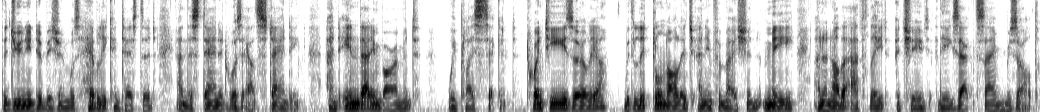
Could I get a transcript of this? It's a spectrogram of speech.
the junior division was heavily contested and the standard was outstanding, and in that environment, we placed second. Twenty years earlier, with little knowledge and information, me and another athlete achieved the exact same result.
